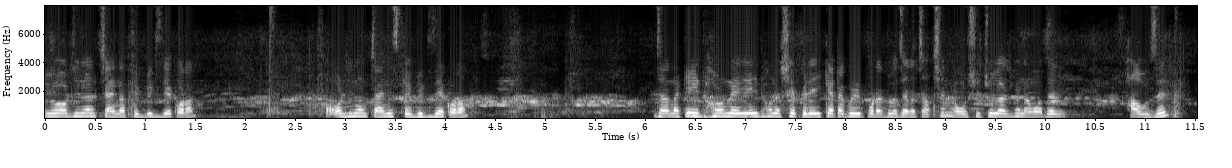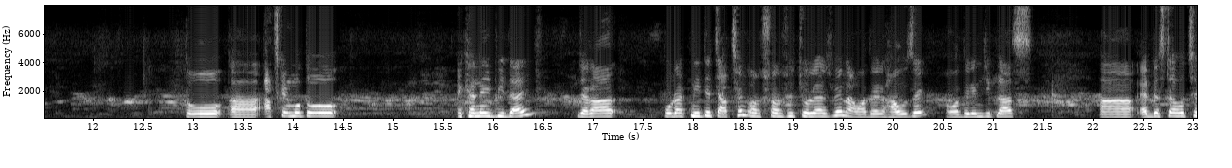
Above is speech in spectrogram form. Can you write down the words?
এগুলো অরিজিনাল চায়না ফেব্রিক্স দিয়ে করা। অরিজিনাল চাইনিজ ফেব্রিক্স দিয়ে করা। যারা নাকি এই ধরনের এই ধরনের শেপের এই ক্যাটাগরির প্রোডাক্টগুলো যারা চাচ্ছেন, অবশ্যই চলে আসবেন আমাদের হাউসে তো আজকের মতো এখানেই বিদায়। যারা প্রোডাক্ট নিতে চাচ্ছেন, সরাসরি চলে আসবেন আমাদের হাউসে আমাদের এমজি প্লাস অ্যাড্রেসটা হচ্ছে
